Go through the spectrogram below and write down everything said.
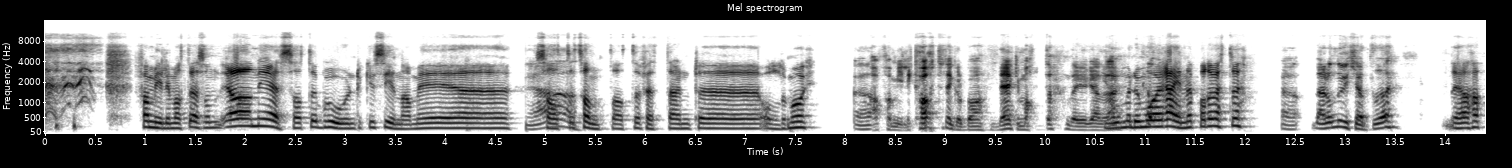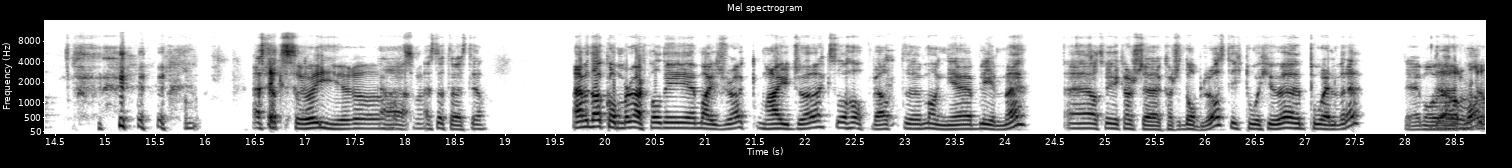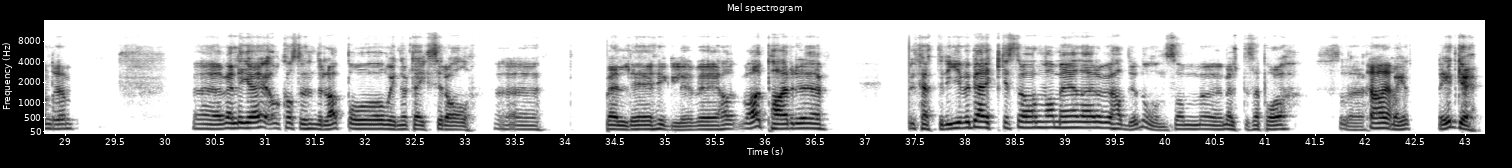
Familiematte er sånn Ja, niesa til broren til kusina mi eh, sa til tanta til fetteren til oldemor. Ja, familiekart tenker du på. Det er ikke matte. det er greiene Jo, der. men du må regne på det, vet du. Ja, det er noen ukjente der. Ja. Jeg X-er og y-er og ja, alt som er. jeg støtter deg, Stian. Nei, men Da kommer det i hvert fall Majorak, Majorak, så håper vi at eh, mange blir med. Eh, At vi kanskje, kanskje dobler oss til 22, to elvere. Det må Det være en drøm. Eh, Veldig gøy. Og kaste hundrelapp, og winner takes it all. Veldig hyggelig. Vi var et par fettere. Iver Bjerkestrand var med der, og vi hadde jo noen som meldte seg på. Så det Ja, ja. meget, meget gøy.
